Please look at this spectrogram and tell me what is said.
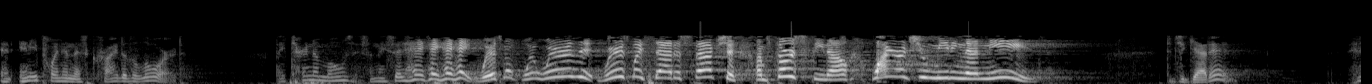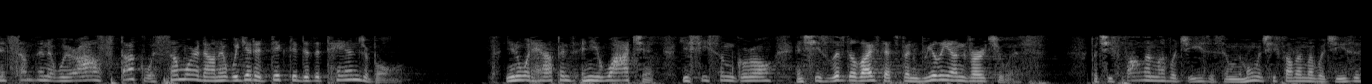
at any point in this, cry to the Lord. They turned to Moses and they said, Hey, hey, hey, hey, where's my, where, where is it? Where's my satisfaction? I'm thirsty now. Why aren't you meeting that need? Did you get it? And it's something that we're all stuck with. Somewhere down there, we get addicted to the tangible. You know what happens? And you watch it. You see some girl, and she's lived a life that's been really unvirtuous. But she fell in love with Jesus. And the moment she fell in love with Jesus,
